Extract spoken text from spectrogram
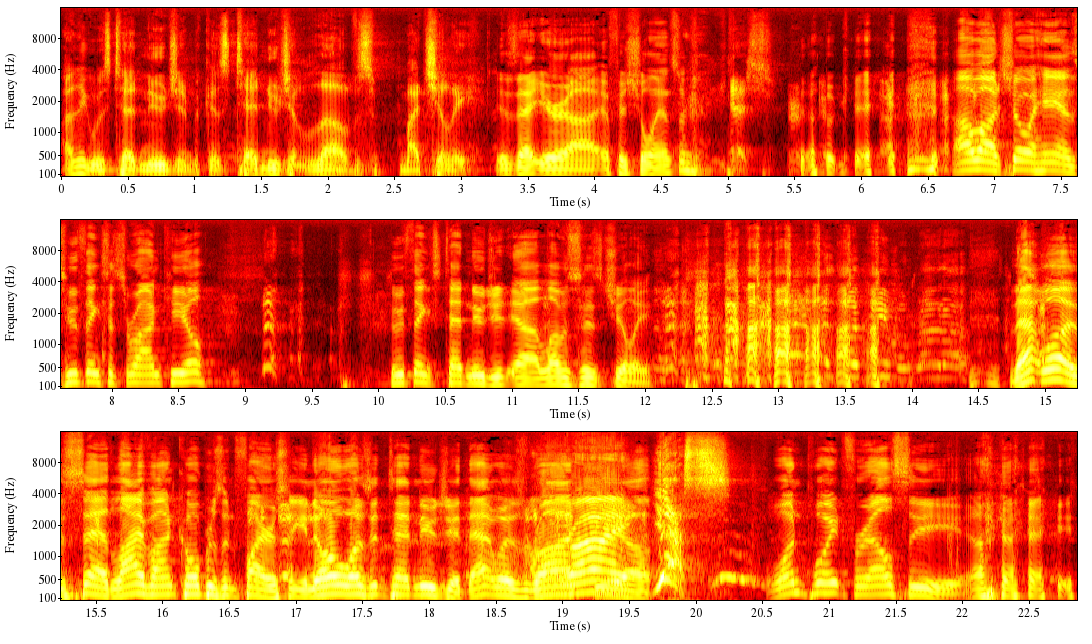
I think it was Ted Nugent because Ted Nugent loves my chili. is that your uh, official answer? Yes. okay. How about show of hands? Who thinks it's Ron Keel? Who thinks Ted Nugent uh, loves his chili? That was said live on Cobras and Fire, so you know it wasn't Ted Nugent. That was Ron Keel. Yes! One point for LC. All right.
